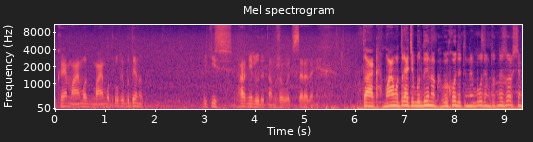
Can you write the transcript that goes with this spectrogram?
окей, маємо, маємо другий будинок. Якісь гарні люди там живуть всередині. Так, маємо третій будинок, виходити не будемо. Тут не зовсім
